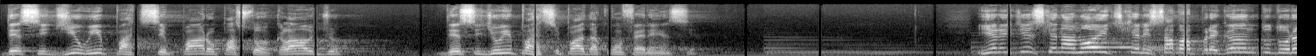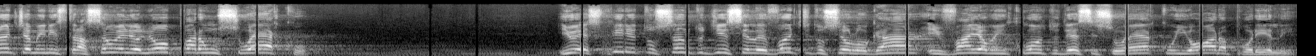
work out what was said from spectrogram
decidiu ir participar, o pastor Cláudio decidiu ir participar da conferência. E ele disse que na noite que ele estava pregando, durante a ministração, ele olhou para um sueco. E o Espírito Santo disse: Levante do seu lugar e vai ao encontro desse sueco e ora por ele.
